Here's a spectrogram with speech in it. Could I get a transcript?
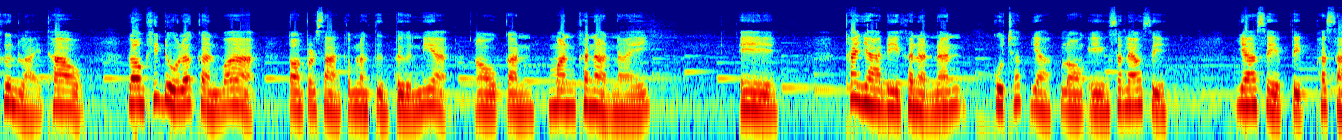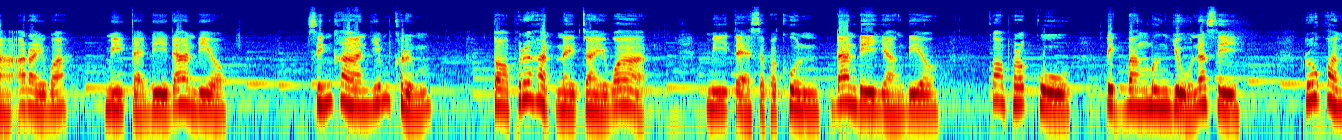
ขึ้นหลายเท่า ลองคิดดูแล้วกันว่า ตอนประสาทกำลังตื่นตื่นเนี่ย เอากันมันขนาดไหน เอ ถ้ายาดีขนาดนั้น กูชักอยากลองเองซะแล้วสิ ยาเสพติดภาษาอะไรวะ มีแต่ดีด้านเดียว สิงคารยิ้มขรึม ต่อพฤหัสในใจว่า มีแต่สรรพคุณด้านดีอย่างเดียว ก็เพราะกูปิดบังมึงอยู่นะสิ รู้ความ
